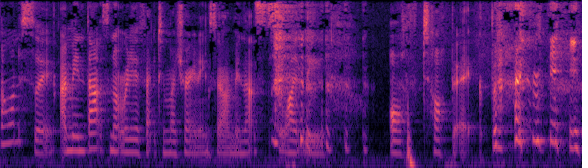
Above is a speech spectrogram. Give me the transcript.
Oh, honestly, I mean that's not really affecting my training. So I mean that's slightly off topic. But I mean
